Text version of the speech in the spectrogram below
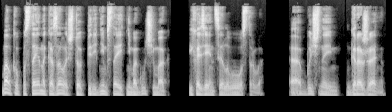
Малку постоянно казалось, что перед ним стоит не могучий маг и хозяин целого острова, а обычный горожанин.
